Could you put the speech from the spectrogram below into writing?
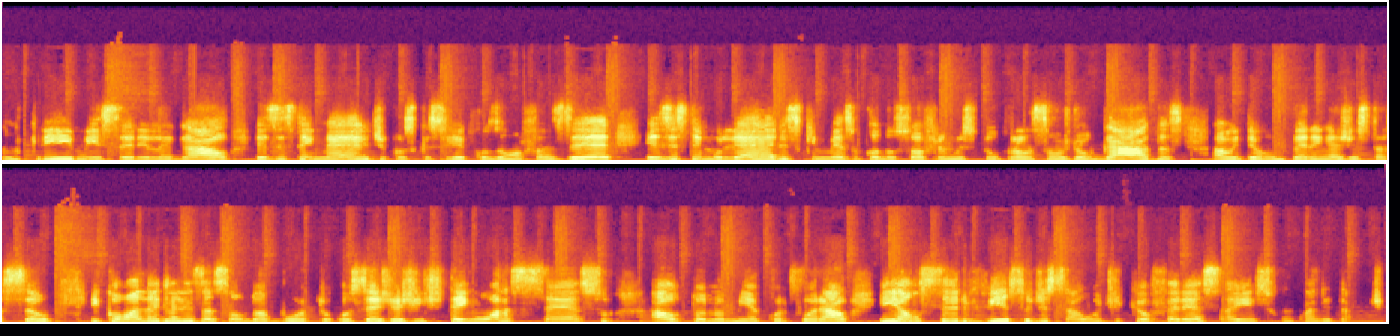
um crime ser ilegal, existem médicos que se recusam a fazer, existem mulheres que, mesmo quando sofrem um estupro, elas são julgadas ao interromperem a gestação. E com a legalização do aborto, ou seja, a gente tem o acesso à autonomia corporal e a um serviço de saúde que ofereça isso com qualidade.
